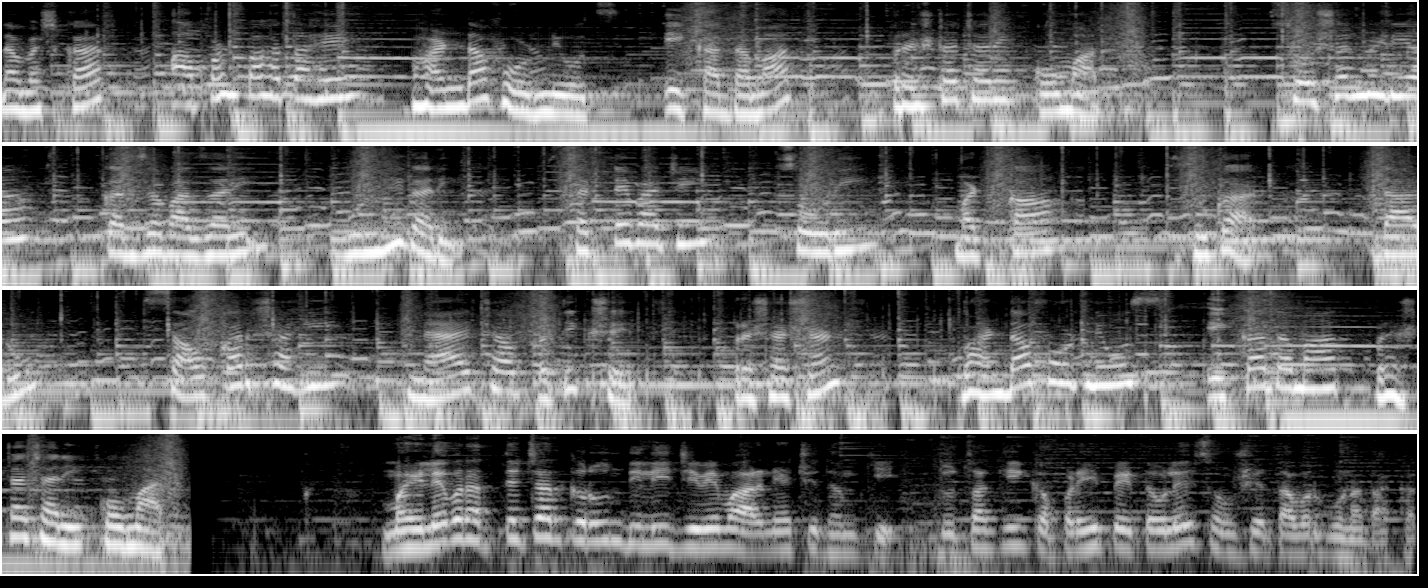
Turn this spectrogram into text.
नमस्कार आपण पाहत आहे भांडा फोड न्यूज एका दमात भ्रष्टाचारी कोमात. सोशल मीडिया कर्जबाजारी गुन्हेगारी सट्टेबाजी चोरी मटका जुगार दारू सावकारशाही न्यायाच्या प्रतीक्षेत. प्रशासन भांडाफोड न्यूज एका दमात भ्रष्टाचारी कोमात. महिलेवर अत्याचार करून दिली जीवे मारण्याची धमकी दुचाकी कपडेही पेटवले संशयितावर गुन्हा दाखल.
